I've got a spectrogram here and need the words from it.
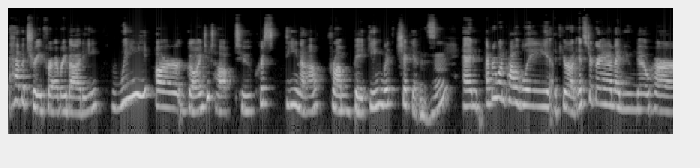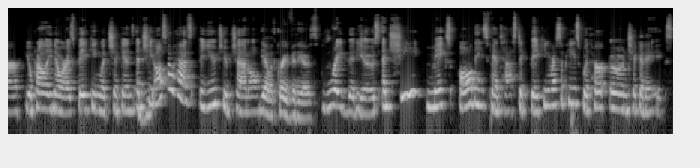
have a treat for everybody. We are going to talk to Christina from Baking with Chickens. Mm-hmm. And everyone probably, if you're on Instagram and you know her, you'll probably know her as Baking with Chickens. And she mm-hmm. also has a YouTube channel. Yeah, with great videos. Great videos. And she makes all these fantastic baking recipes with her own chicken eggs.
